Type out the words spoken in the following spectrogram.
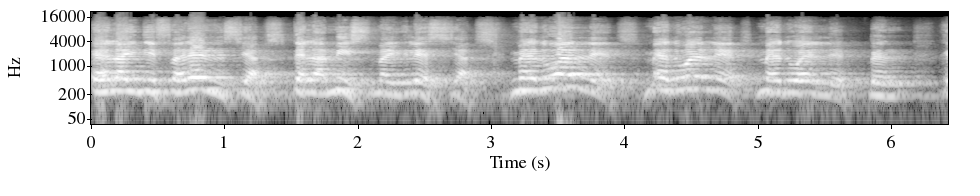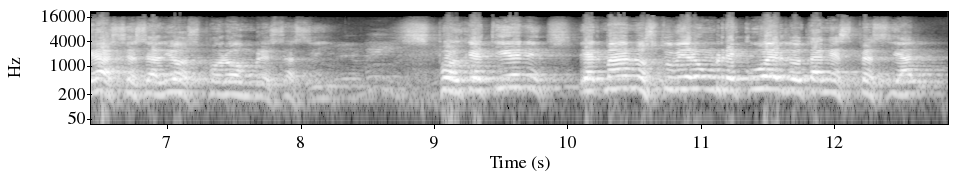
es la indiferencia de la misma iglesia. Me duele, me duele, me duele. Gracias a Dios por hombres así. Porque tiene, hermanos, tuvieron un recuerdo tan especial,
